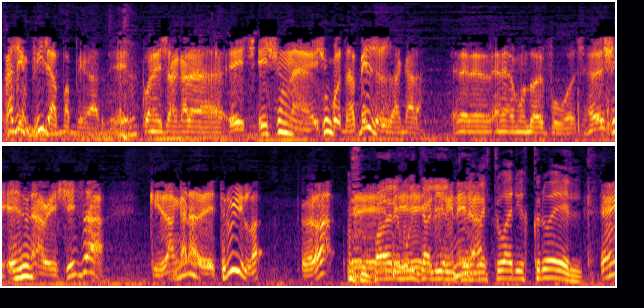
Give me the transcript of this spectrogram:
casi en fila para pegarte, eh, con esa cara. Es, es, una, es un contrapeso esa cara en el, en el mundo del fútbol. Es, es una belleza que dan ganas de destruirla, ¿verdad? Es un padre muy caliente. El vestuario es cruel. eh,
